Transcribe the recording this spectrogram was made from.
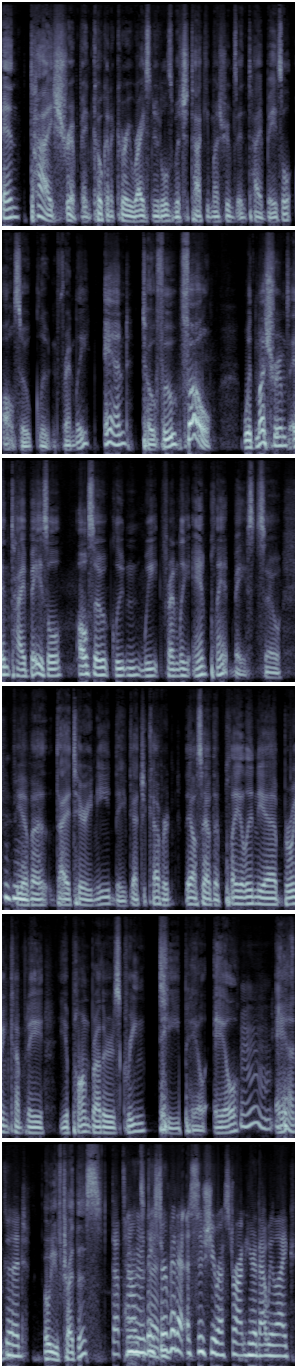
and Thai shrimp and coconut curry rice noodles with shiitake mushrooms and Thai basil, also gluten friendly, and tofu pho with mushrooms and Thai basil, also gluten, wheat friendly, and plant based. So if you have a dietary need, they've got you covered. They also have the Playalinda Brewing Company, Yaupon Brothers Green Tea Pale Ale. Mm, It's and good. oh, you've tried this? that sounds Mhm. good. They serve it at a sushi restaurant here that we like.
